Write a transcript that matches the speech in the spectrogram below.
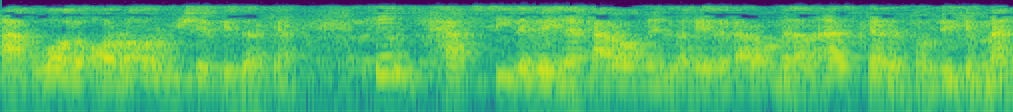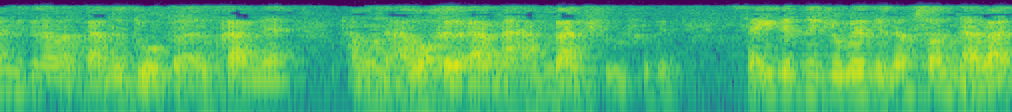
اقوال آرا رو میشه پیدا کرد. این تفصیل بین قرامل و غیر قرامل هم از کردم. تا که من می‌دونم از قرن دو از قرن همون اواخر قرن اول شروع شده. سعید ابن جبیر می‌دونم سال 90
